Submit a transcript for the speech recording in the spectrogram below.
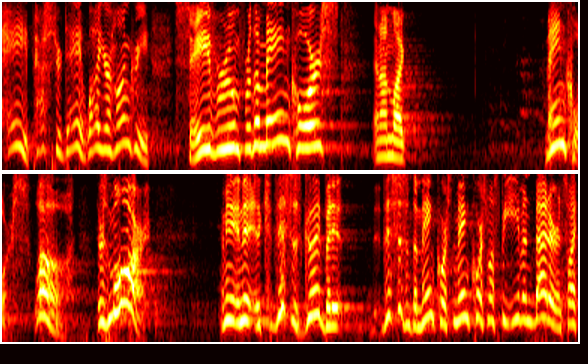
Hey, Pastor Dave, while you're hungry, save room for the main course. And I'm like, Main course? Whoa, there's more. I mean, it, it, this is good, but it, this isn't the main course. The main course must be even better. And so I,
